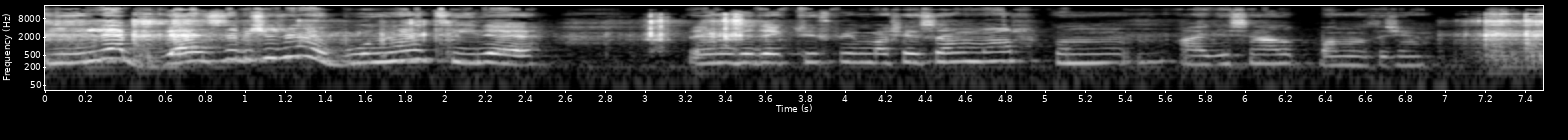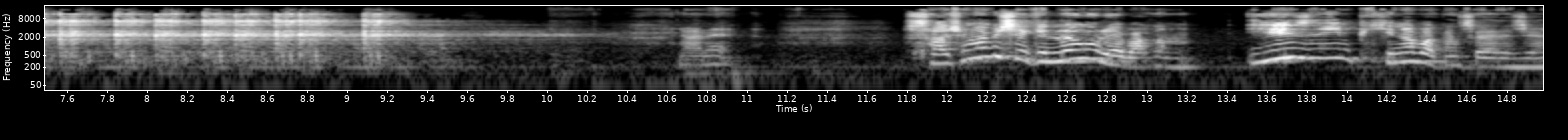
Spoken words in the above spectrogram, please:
Hile. Ben size bir şey söyleyeyim mi? Bu net hile. Benim dedektif bir baş hesabım var. Bunun ailesini alıp bana atacağım. Yani saçma bir şekilde vuruyor bakın. İyi pikine bakın sadece.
